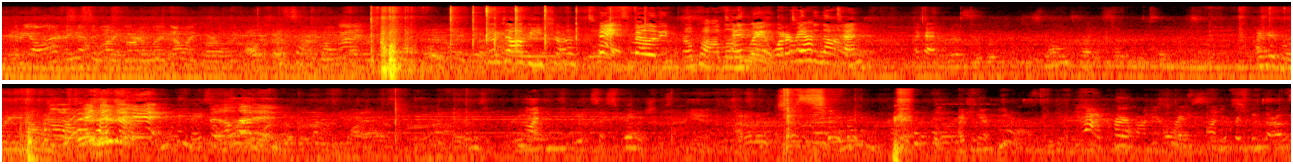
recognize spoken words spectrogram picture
What are y'all I at? a lot of garlic. I like garlic. Good job, Isha. Ten. Melody. No problem. Ten. Wait, what are we Ten at? nine. Ten? Okay. I get Marie Oh, I hit it. So eleven. Come on. I can't. You got a curve on your first, on your frisbee throws.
